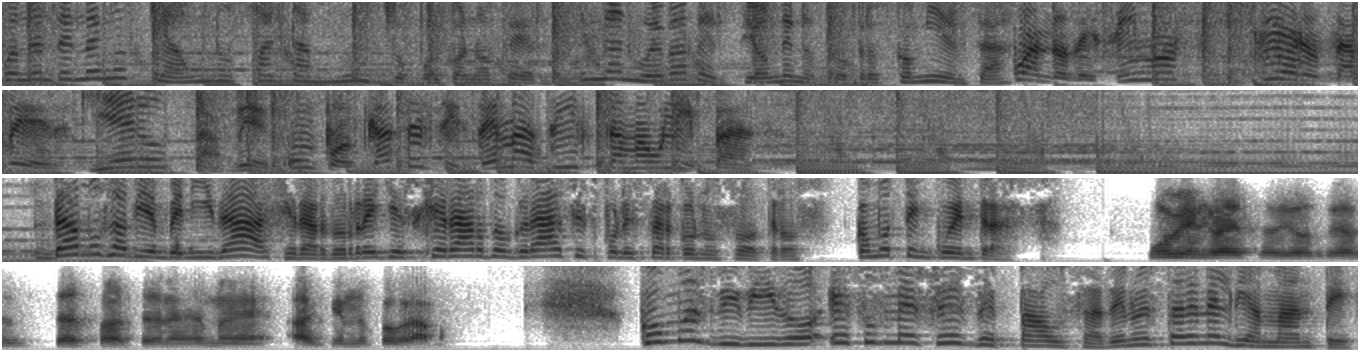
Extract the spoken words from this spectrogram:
Cuando entendemos que aún nos falta mucho por conocer. Una nueva versión de nosotros comienza. Cuando decimos quiero saber. Quiero saber. Un podcast del sistema DIF Tamaulipas. Damos la bienvenida a Gerardo Reyes. Gerardo, gracias por estar con nosotros. ¿Cómo te encuentras? Muy bien, gracias a Dios. Gracias a ustedes por tenerme aquí en el programa. ¿Cómo has vivido esos meses de pausa, de no estar en el diamante?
